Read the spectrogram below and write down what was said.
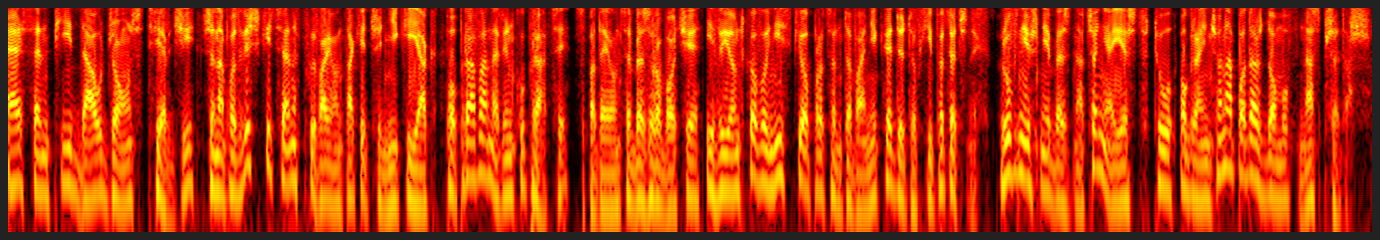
S&P Dow Jones twierdzi, że na podwyżki cen wpływają takie czynniki jak poprawa na rynku pracy, spadające bezrobocie i wyjątkowo niskie oprocentowanie kredytów hipotecznych. Również nie bez znaczenia jest tu ograniczona podaż domów na sprzedaż.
